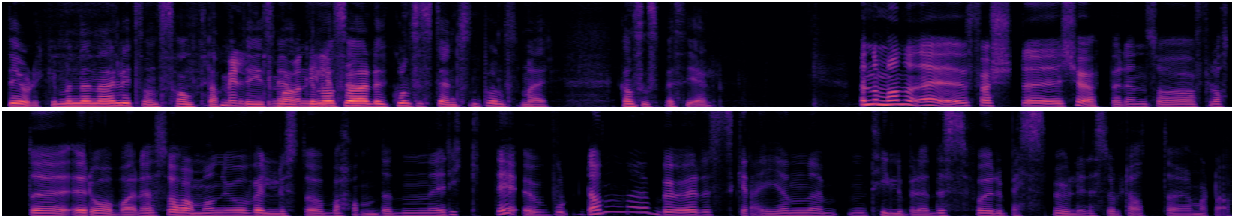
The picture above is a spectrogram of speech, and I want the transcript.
det gjør det ikke. Men den er litt sånn saltaktig i smaken, og så er det konsistensen på den som er ganske spesiell. Men når man eh, først eh, kjøper en så flott eh, råvare, så har man jo veldig lyst til å behandle den riktig. Hvordan eh, bør skreien eh, tilberedes for best mulig resultat, Marta?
